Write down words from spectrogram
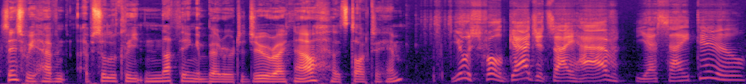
Since we have absolutely nothing better to do right now, let's talk to him. Useful gadgets I have. Yes, I do.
